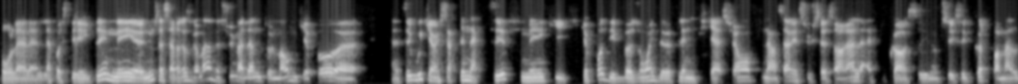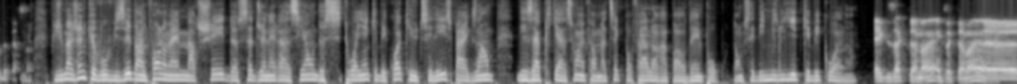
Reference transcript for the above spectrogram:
pour la, postérité. Mais nous, ça s'adresse vraiment à monsieur, madame, tout le monde qui n'a pas euh, tu sais, oui, qui a un certain actif, mais qui n'a pas des besoins de planification financière et successorale à tout casser. Donc, c'est le cas de pas mal de personnes. Puis j'imagine que vous visez, dans le fond, le même marché de cette génération de citoyens québécois qui utilisent, par exemple, des applications informatiques pour faire leur rapport d'impôt. Donc, c'est des milliers de Québécois, là. Exactement, exactement. Euh,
